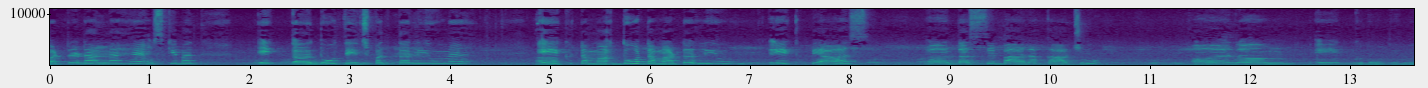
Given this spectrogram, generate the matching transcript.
बटर डालना है उसके बाद एक दो तेज पत्ता ली हूँ मैं हाँ। एक टमा दो टमाटर ली हूँ एक प्याज दस से बारह काजू और एक दो तीन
